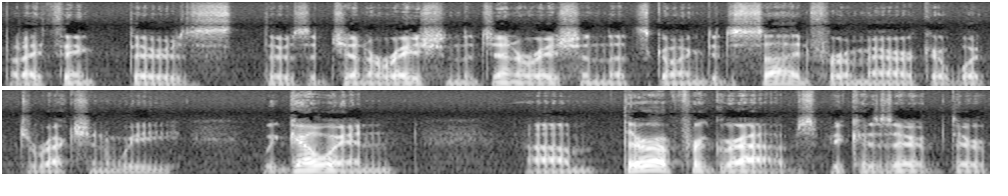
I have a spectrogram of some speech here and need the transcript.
but I think there's there's a generation, the generation that's going to decide for America what direction we we go in. Um, they're up for grabs because they're they're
